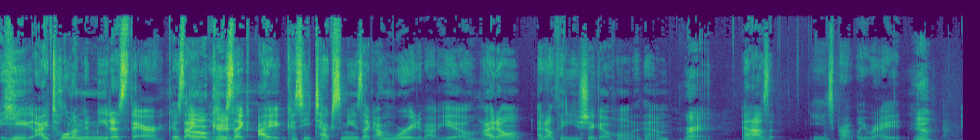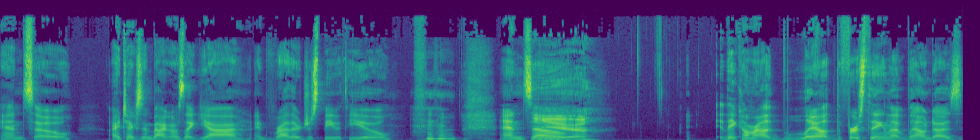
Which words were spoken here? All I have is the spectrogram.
he I told him to meet us there because I Oh, okay. he's like I because he texted me he's like I'm worried about you I don't I don't think you should go home with him Right. and I was like he's probably right Yeah. and so I texted him back I was like yeah I'd rather just be with you and so yeah. they come around Leon the first thing that Leon does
